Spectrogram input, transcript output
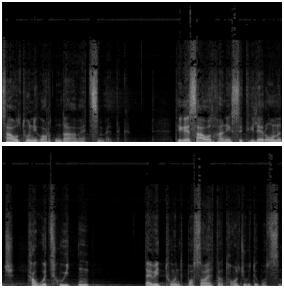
Саул түүнийг ордондоо аваадсан байдаг. Тэгээ Саул хааныг сэтгэлээр унаж тавгүйцэх үед нь Давид түүнд босоо ятаг тоглож өгдөг болсон.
